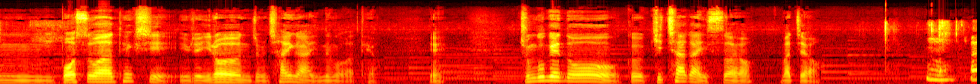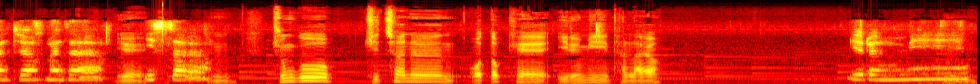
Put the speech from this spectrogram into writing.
음, 버스와 택시, 이제 이런 좀 차이가 있는 것 같아요. 예. 중국에도 그 기차가 있어요. 맞죠? 嗯，맞아맞아요 예. 있어요 음, 중국 기차는 어떻게 이름이 달라요? 이름이 음,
